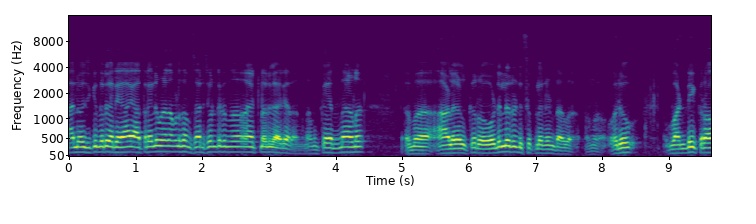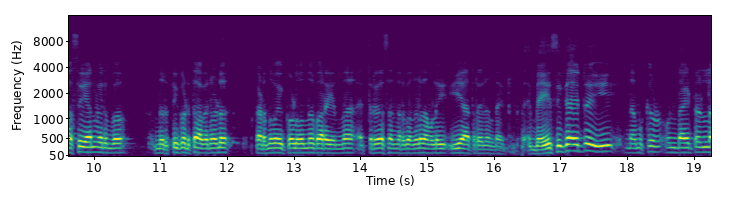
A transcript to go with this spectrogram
ആലോചിക്കുന്ന ഒരു കാര്യം ആ യാത്രയിൽ മുഴുവൻ നമ്മൾ സംസാരിച്ചുകൊണ്ടിരുന്നതായിട്ടുള്ള ഒരു കാര്യം അതാണ്. നമുക്ക് എന്നാണ് ആളുകൾക്ക് റോഡിലൊരു ഡിസിപ്ലിൻ ഉണ്ടാവുക. ഒരു വണ്ടി ക്രോസ് ചെയ്യാൻ വരുമ്പോൾ നിർത്തി കൊടുത്ത് അവനോട് കടന്നു പോയിക്കോളൂ എന്ന് പറയുന്ന എത്രയോ സന്ദർഭങ്ങൾ നമ്മൾ ഈ യാത്രയിൽ ഉണ്ടായിട്ടുണ്ട്. ബേസിക് ആയിട്ട് ഈ നമുക്ക് ഉണ്ടായിട്ടുള്ള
